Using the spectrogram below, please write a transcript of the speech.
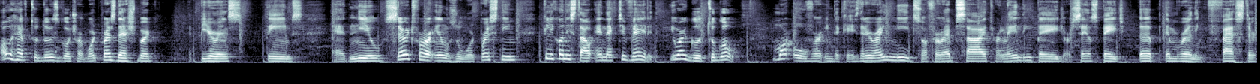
All you have to do is go to our WordPress dashboard, appearance, themes, add new, search for Enzu WordPress theme, click on install and activate it. You are good to go. Moreover, in the case that you are in need of your website or landing page or sales page up and running faster,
